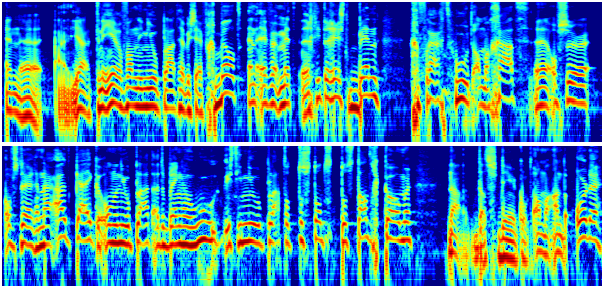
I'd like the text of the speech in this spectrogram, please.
En uh, ja, ten ere van die nieuwe plaat heb ik ze even gebeld. En even met gitarist Ben gevraagd hoe het allemaal gaat. Uh, of, ze, of ze er naar uitkijken om een nieuwe plaat uit te brengen. Hoe is die nieuwe plaat tot, tot, tot stand gekomen? Nou, dat soort dingen komt allemaal aan de orde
